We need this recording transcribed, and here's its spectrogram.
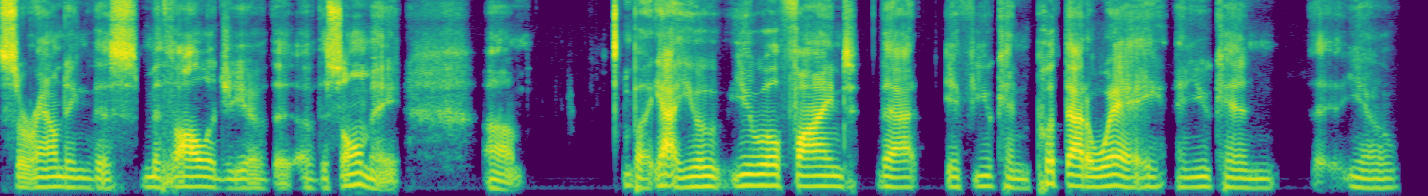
surrounding this mythology of the of the soulmate. Um, but yeah you you will find that if you can put that away and you can uh, you know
